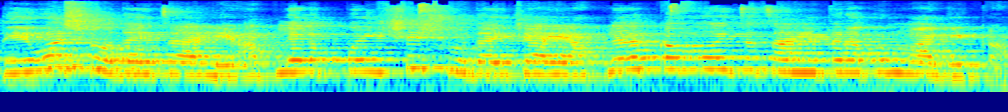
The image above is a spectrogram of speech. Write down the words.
देव शोधायचं आहे आपल्याला पैसे शोधायचे आहे आपल्याला कमवायचंच आहे तर आपण मागे का?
